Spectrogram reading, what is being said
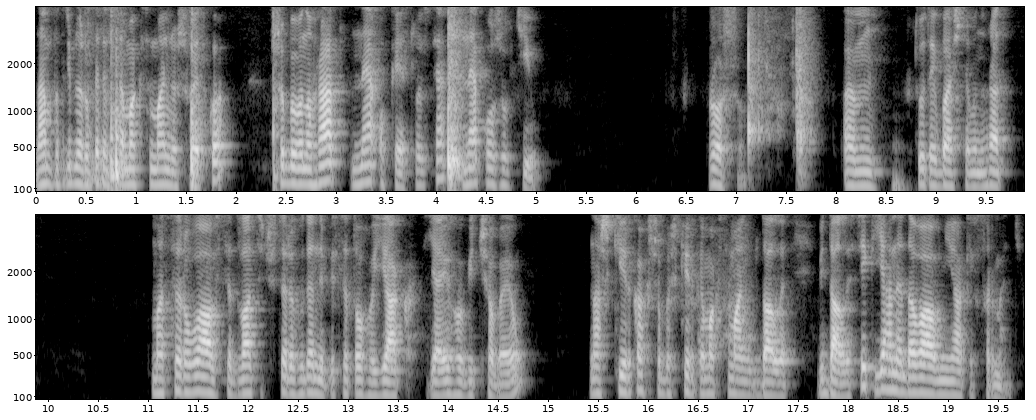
нам потрібно робити все максимально швидко, щоб виноград не окислився, не пожовтів. Прошу. Ем, тут, як бачите, виноград мацерувався 24 години після того, як я його відчавив на шкірках, щоб шкірки максимально віддали, віддали сік. Я не давав ніяких ферментів.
